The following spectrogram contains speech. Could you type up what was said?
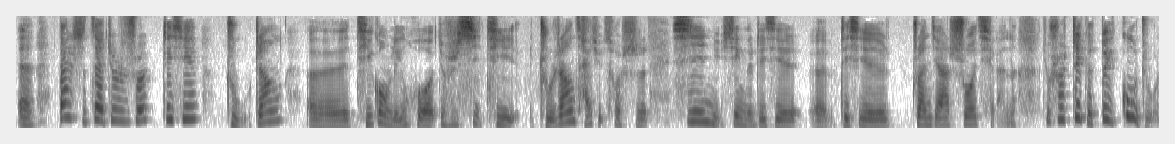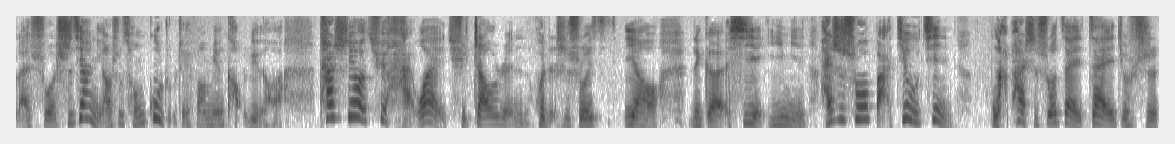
嗯，但是在就是说这些主张呃提供灵活，就是吸提主张采取措施吸引女性的这些呃这些专家说起来呢，就说这个对雇主来说，实际上你要是从雇主这方面考虑的话，他是要去海外去招人，或者是说要那个吸引移民，还是说把就近哪怕是说在在就是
